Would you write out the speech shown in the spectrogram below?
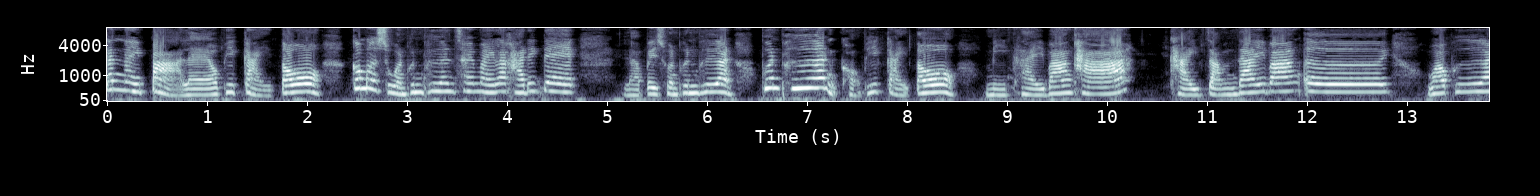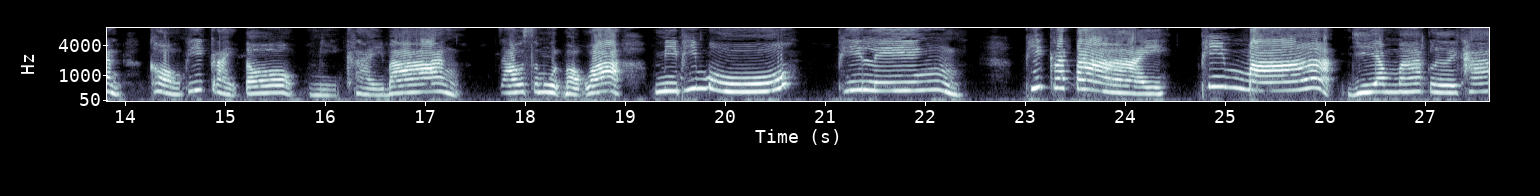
กันในป่าแล้วพี่ไก่โต้งก็มาชวนเพื่อนๆ ใช่ไหมล่ะคะเด็กๆ แล้วไปชวนเพื่อนๆ เพื่อนๆ ของพี่ไก่โต้งมีใครบ้างคะ ใครจำได้บ้างเอ่ย ว่าเพื่อนของพี่ไก่โต้งมีใครบ้าง เจ้าสมุดบอกว่า มีพี่หมู พี่ลิง พี่กระต่าย พี่ม้า เยี่ยมมากเลยค่ะ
